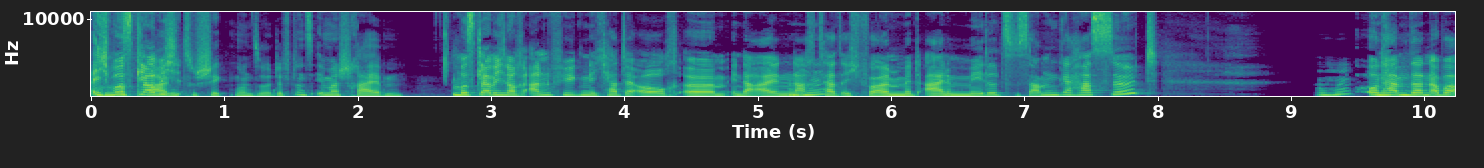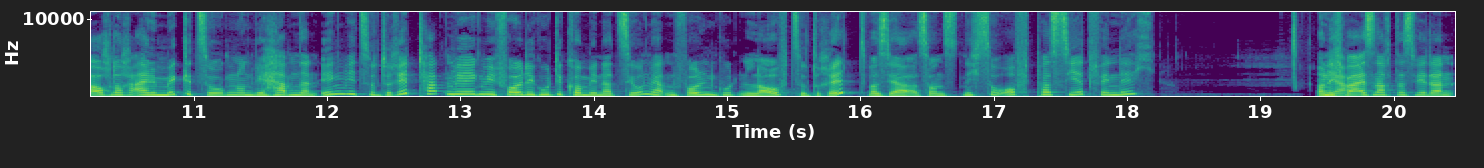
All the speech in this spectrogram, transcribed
Ich muss, glaube Fragen ich, zu schicken und so. Ihr dürft uns immer schreiben. muss, glaube ich, noch anfügen, ich hatte auch ähm, in der einen Mhm. Nacht hatte ich vor allem mit einem Mädel zusammengehasselt Mhm. und haben dann aber auch noch eine mitgezogen und wir haben dann irgendwie zu dritt hatten wir irgendwie voll die gute Kombination. Wir hatten voll einen guten Lauf zu dritt, was ja sonst nicht so oft passiert, finde ich. Und ich Ja. weiß noch, dass wir dann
